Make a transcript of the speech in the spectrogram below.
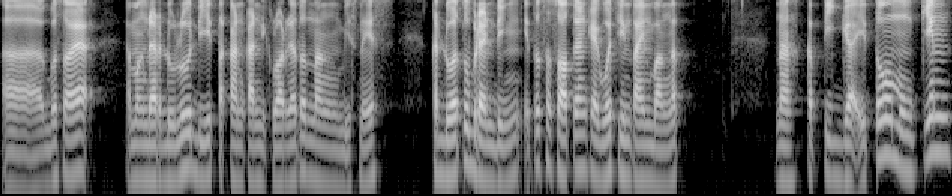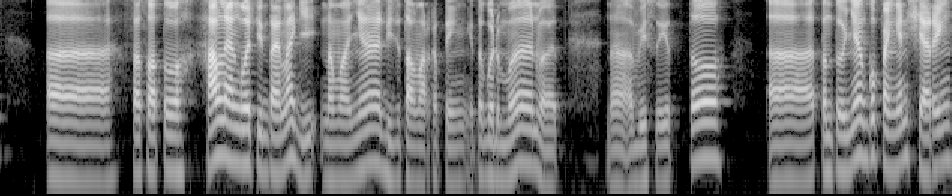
Uh, gue soalnya emang dari dulu ditekankan di keluarga tuh tentang bisnis. Kedua tuh branding itu sesuatu yang kayak gue cintain banget. Nah ketiga itu mungkin uh, sesuatu hal yang gue cintain lagi namanya digital marketing itu gue demen banget. Nah abis itu uh, tentunya gue pengen sharing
